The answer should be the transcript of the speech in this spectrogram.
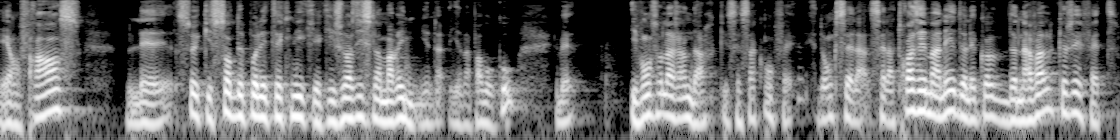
Et en France, les- ceux qui sortent de Polytechnique et qui choisissent la marine, il n'y en, a- en pas beaucoup, eh bien, ils vont sur la Jeanne d'Arc, et c'est ça qu'on fait. Et donc c'est la, troisième année de l'école de navale que j'ai faite.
